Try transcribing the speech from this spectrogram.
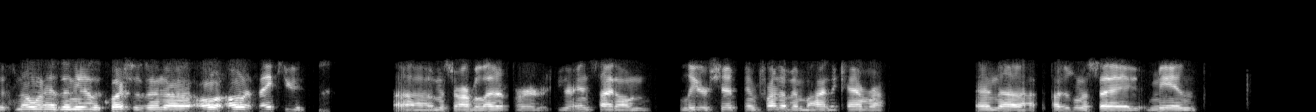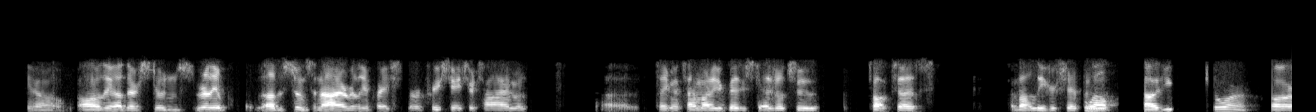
if no one has any other questions, then uh, I want to thank you, uh, Mr. Arboleta, for your insight on leadership in front of and behind the camera. And uh, I just want to say, me and you know all the other students, really, other students and I really appreciate appreciate your time and uh, taking the time out of your busy schedule to talk to us about leadership and Well, how you Sure. are.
